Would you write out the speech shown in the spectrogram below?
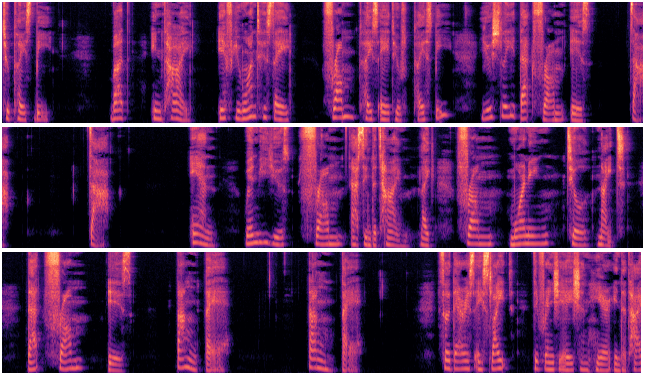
to place B but in Thai if you want to say from place A to place B usually that from is จาก จาก and when we use from as in the time like from morning till night that from is ตั้งแต่ ตั้งแต่ so there is a slight differentiation here in the Thai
